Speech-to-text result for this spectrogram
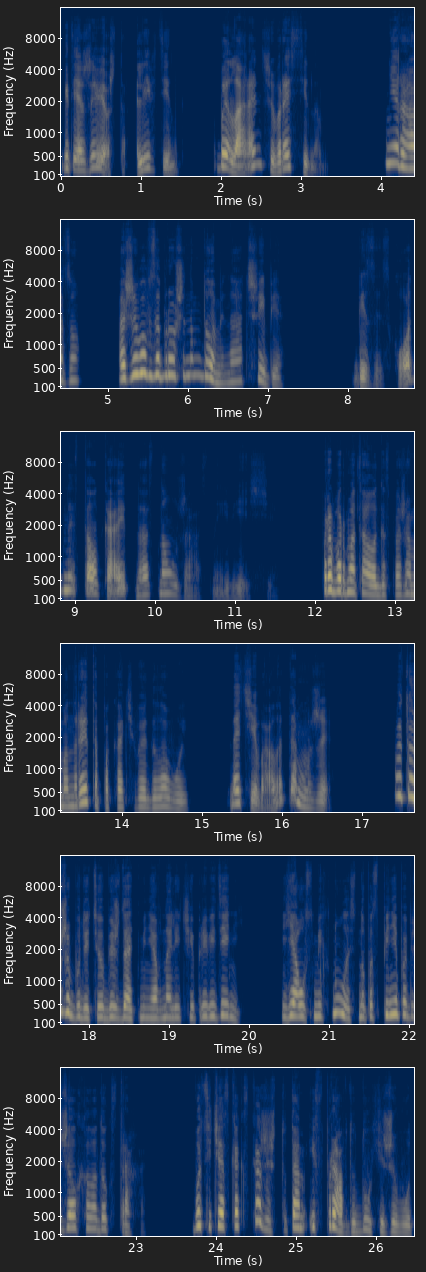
Где живешь-то, Левтинг? Была раньше в Росином. Ни разу. А живу в заброшенном доме на отшибе. Безысходность толкает нас на ужасные вещи. Пробормотала госпожа Манрета, покачивая головой. Ночевала там уже. Вы тоже будете убеждать меня в наличии привидений? Я усмехнулась, но по спине побежал холодок страха. Вот сейчас как скажешь, что там и вправду духи живут,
